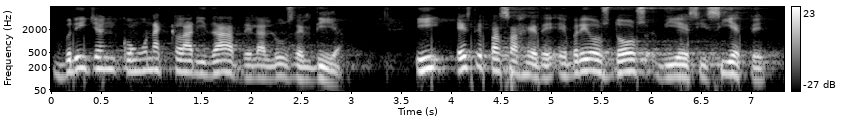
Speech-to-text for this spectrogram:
brillan con una claridad de la luz del día. Y este pasaje de Hebreos 2, 17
